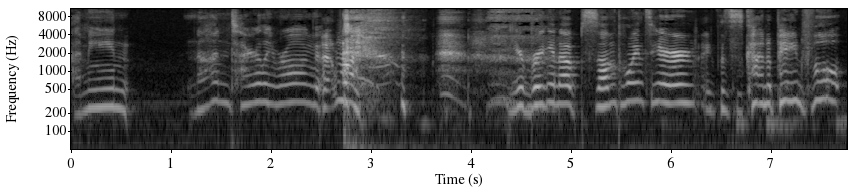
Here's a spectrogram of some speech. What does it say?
I mean, not entirely wrong. right. You're bringing up some points here. Like, this is kind of painful.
